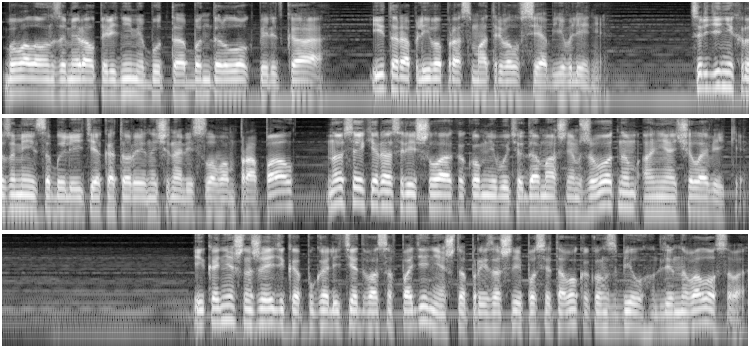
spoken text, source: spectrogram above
Бывало, он замирал перед ними, будто бандерлог перед КА, и торопливо просматривал все объявления. Среди них, разумеется, были и те, которые начинались словом «пропал», но всякий раз речь шла о каком-нибудь домашнем животном, а не о человеке. И, конечно же, Эдика пугали те два совпадения, что произошли после того, как он сбил Длинноволосого.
